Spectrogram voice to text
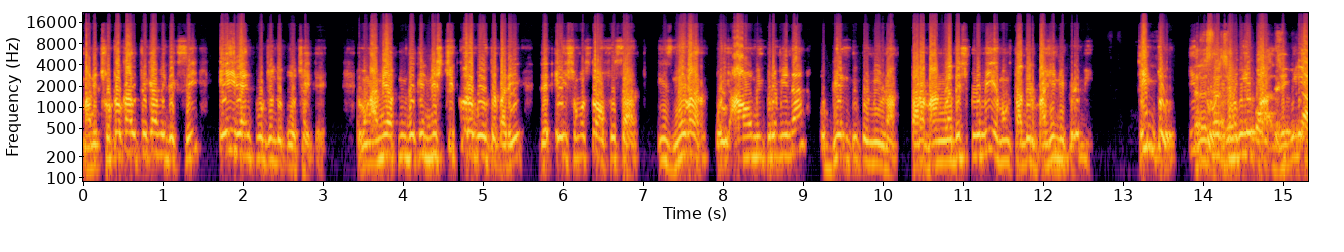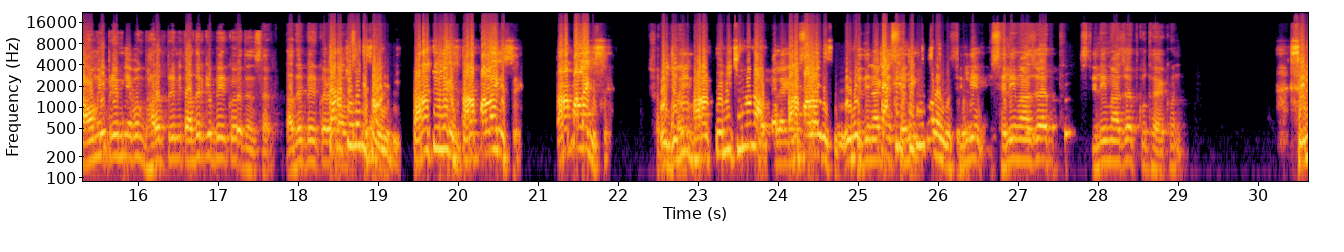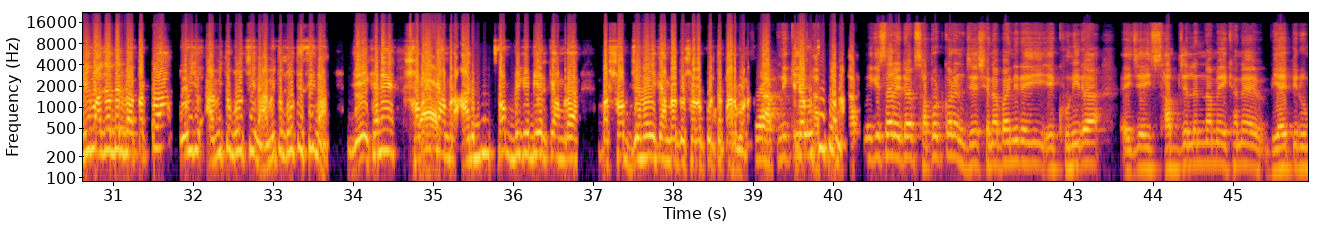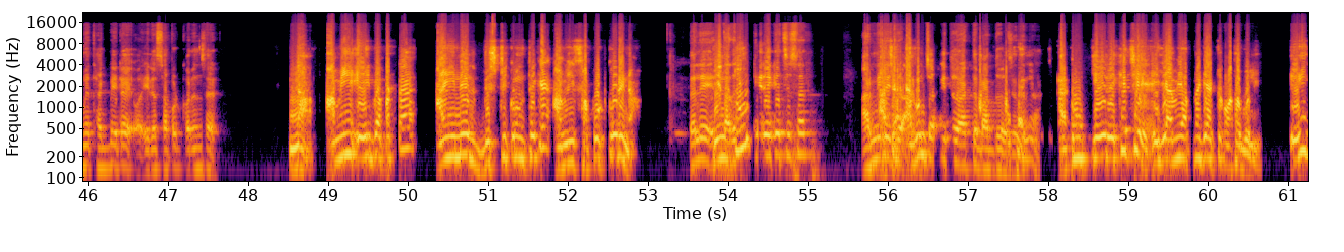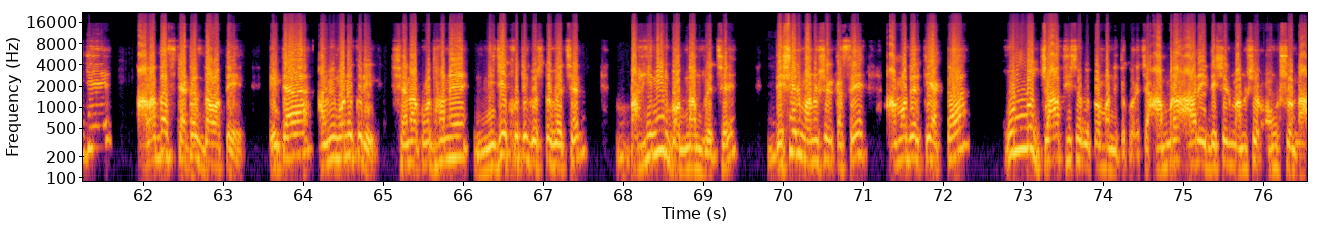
মানে ছোট কাল থেকে আমি দেখছি এই র্যাঙ্ক পর্যন্ত পৌঁছাইতে। এবং আমি আপনাদেরকে নিশ্চিত করে বলতে পারি যে এই সমস্ত অফিসার ইজ নেভার ওই আওয়ামী প্রেমী না ও বিএনপি প্রেমী না। তারা বাংলাদেশ প্রেমী এবং তাদের বাহিনী প্রেমী। কিন্তু যেগুলি আওয়ামী প্রেমী এবং ভারত প্রেমী তাদেরকে বের করে দেন স্যার। তাদের বের করে তারা চলে গেছে অলরেডি তারা চলে গেছে তারা পালাই গেছে। তারা পালাই গেছে। ওই যেগুলি ভারত প্রেমী ছিল না তারা পালাই গেছে। সেলিম আজাদ সেলিম আজাদ কোথায় এখন? সেলিম আজাদের ব্যাপারটা ওই আমি তো বলছি না আমি তো বলতেছি না যে এখানে সবাইকে আমরা আর্মি সব ব্রিগেডিয়ারকে আমরা বা সব জেনারেলকে আমরা দোষারোপ করতে পারব না। আপনি কি। আপনি কি স্যার এটা সাপোর্ট করেন যে সেনাবাহিনীর এই এই খুনিরা এই যে এই সাব জেলের নামে এখানে ভিআইপি রুমে থাকবে এটা এটা সাপোর্ট করেন স্যার না আমি এই ব্যাপারটা আইনের দৃষ্টিকোণ থেকে আমি সাপোর্ট করি না। তাহলে কিন্তু- কে রেখেছে স্যার আচ্ছা, এখন রাখতে বাধ্য হয়েছে তাই না? এখন কে রেখেছে? এই যে আমি আপনাকে একটা কথা বলি। এই যে আলাদা স্ট্যাটাস দেওয়াতে এটা আমি মনে করি সেনা প্রধানে নিজে ক্ষতিগ্রস্ত হয়েছেন বাহিনীর বদনাম হয়েছে দেশের মানুষের কাছে আমাদেরকে একটা অন্য জাত হিসেবে প্রমাণিত করেছে। আমরা আর এই দেশের মানুষের অংশ না।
